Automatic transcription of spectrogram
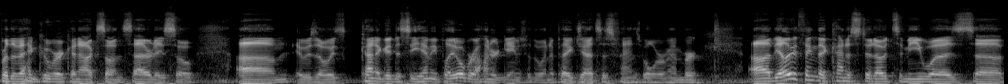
for the Vancouver Canucks on Saturday. So um, it was always kind of good to see him. He played over 100 games for the Winnipeg Jets, as fans will remember. Uh, the other thing that kind of stood out to me was. Uh,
